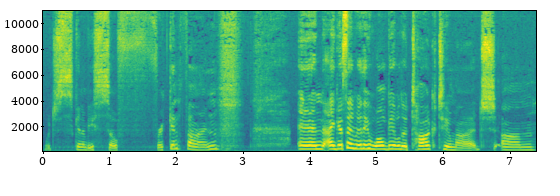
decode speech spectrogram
which is going to be so freaking fun. and I guess I really won't be able to talk too much. Um,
